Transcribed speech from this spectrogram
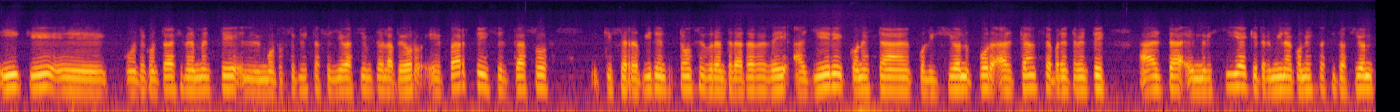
y que, como te contaba, generalmente el motociclista se lleva siempre la peor parte, es el caso que se repite entonces durante la tarde de ayer eh, con esta colisión por alcance aparentemente a alta energía que termina con esta situación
